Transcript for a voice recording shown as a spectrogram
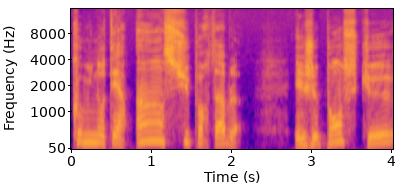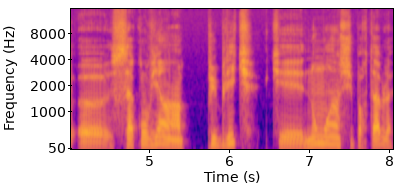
communautaire insupportable. Et je pense que euh, ça convient à un public qui est non moins insupportable.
